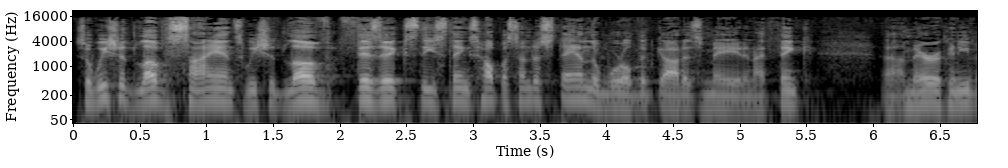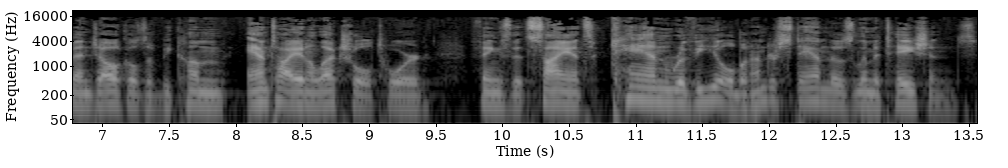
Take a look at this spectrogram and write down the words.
So we should love science, we should love physics. These things help us understand the world that God has made. And I think uh, American evangelicals have become anti intellectual toward things that science can reveal, but understand those limitations.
